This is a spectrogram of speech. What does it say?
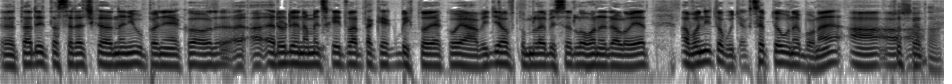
eh, tady ta sedačka není úplně jako aerodynamický tvar, tak jak bych to jako já viděl, v tomhle by se dlouho nedalo jet a oni to buď akceptují nebo ne a, a, Přesně a tak.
